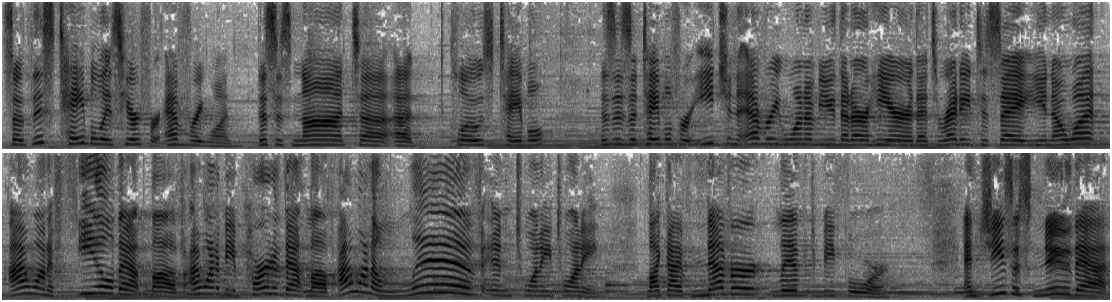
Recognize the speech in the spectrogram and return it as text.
So, this table is here for everyone. This is not a, a closed table. This is a table for each and every one of you that are here that's ready to say, you know what? I want to feel that love. I want to be a part of that love. I want to live in 2020 like I've never lived before. And Jesus knew that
